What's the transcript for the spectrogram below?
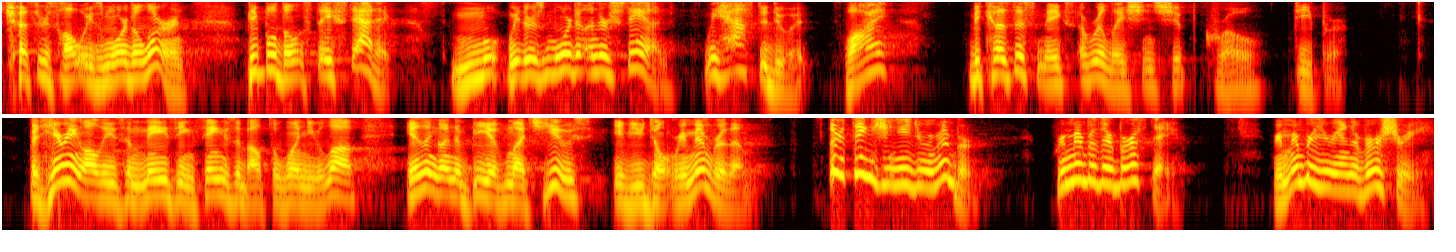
Because there's always more to learn. People don't stay static. There's more to understand. We have to do it. Why? Because this makes a relationship grow deeper. But hearing all these amazing things about the one you love isn't going to be of much use if you don't remember them. There are things you need to remember. Remember their birthday. Remember your anniversary.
